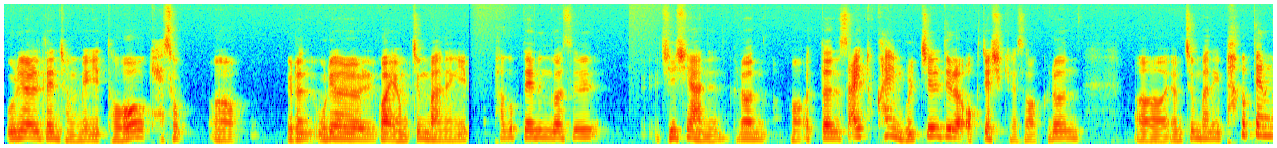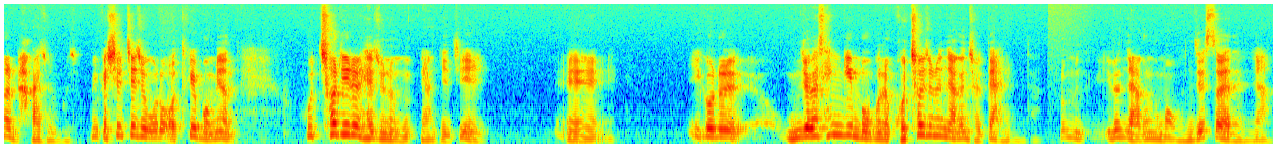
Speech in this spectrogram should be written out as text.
우렬된 정맥이 더 계속 어, 그런 우렬과 염증 반응이 파급되는 것을 지시하는 그런 어, 떤 사이토카인 물질들을 억제시켜서 그런 어, 염증 반응이 파급되는 걸 막아주는 거죠. 그러니까 실제적으로 어떻게 보면 후처리를 해주는 약이지 예, 이거를 문제가 생긴 부분을 고쳐주는 약은 절대 아닙니다. 그러면 이런 약은 뭐 언제 써야 되느냐?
